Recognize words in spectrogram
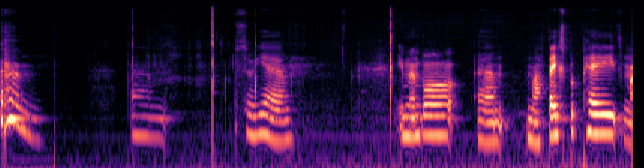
um, so yeah, remember um, my Facebook page, my,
